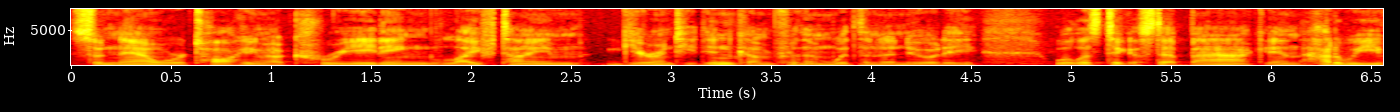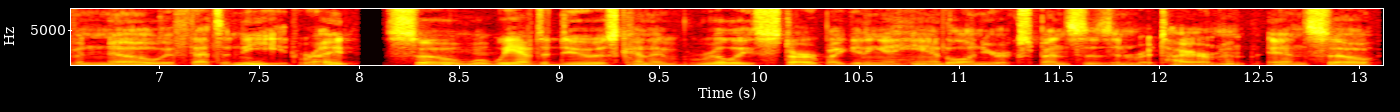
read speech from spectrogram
So now we're talking about creating lifetime guaranteed income for them with an annuity. Well, let's take a step back and how do we even know if that's a need, right? So mm-hmm. what we have to do is kind of really start by getting a handle on your expenses in retirement. And so,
